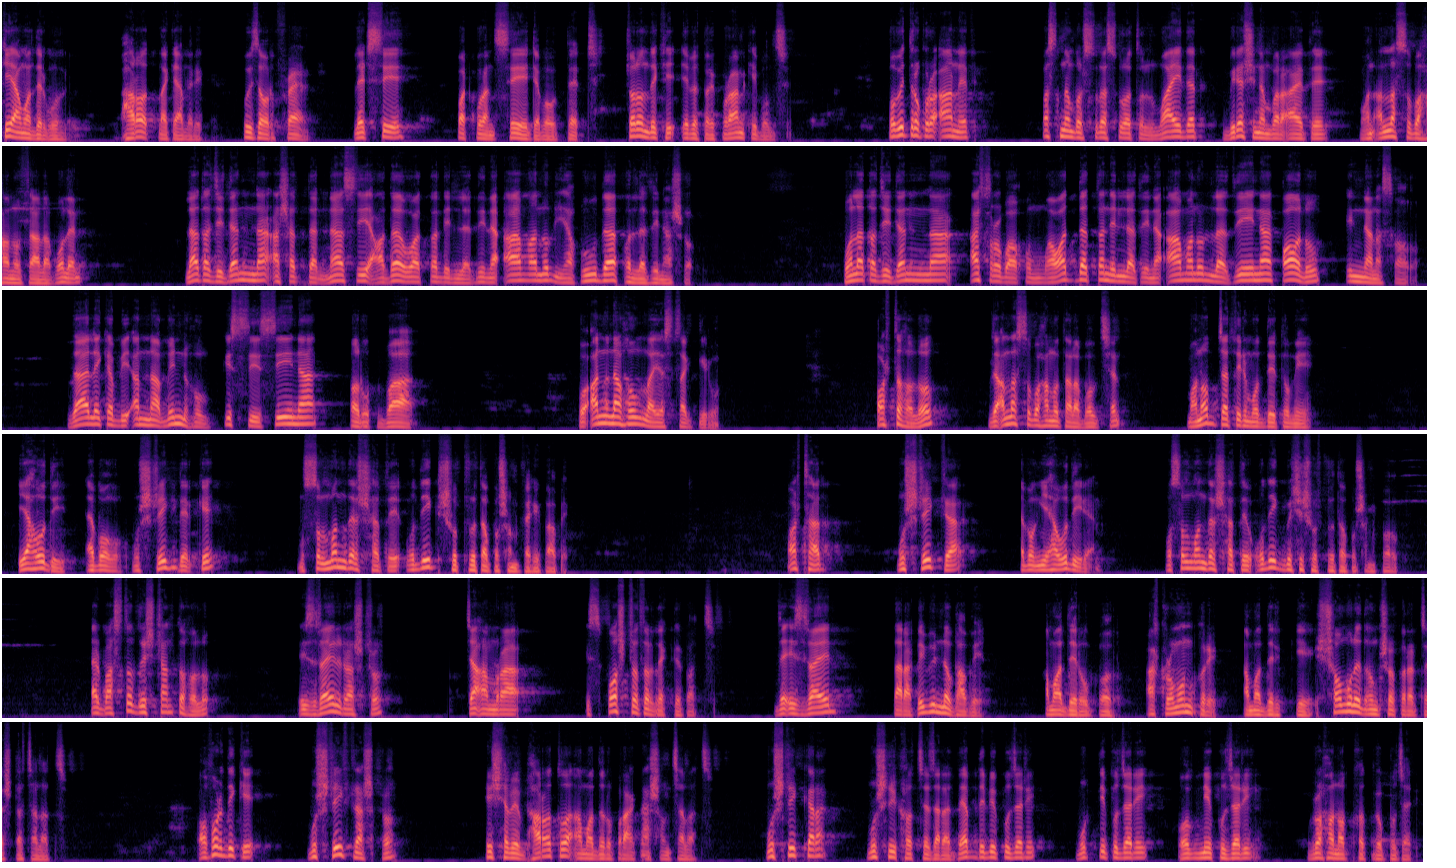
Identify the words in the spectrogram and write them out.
কে আমাদের বন্ধু ভারত নাকি America? Who is our friend let's say what Quran say it about that চলুন দেখি এ ব্যাপারে কোরআন কি বলছে। পবিত্র কোরআনের পাঁচ নম্বর সুরা সুরাতুল ওয়াইদের বিরাশি নম্বর আয়াতে মহান আল্লাহ সুবাহানু তাআলা বলেন, লা তাজিদান্না আশাদ্দান নাসি আদাওয়াতান লিল্লাযিনা আমানু ইয়াহুদা ওয়াল্লাযিনা আশরাকু। ওয়ালা তাজিদান্না আকরাবাহুম মাওয়াদ্দাতান লিল্লাযিনা আমানু আল্লাযিনা ক্বালু ইন্না নাসারা। ذلك بأن منهم قسيسين ورهبان وأنهم لا يستكبرون অর্থ হলো যে আল্লাহ সুবহানাহু তাআলা বলছেন মানব জাতির মধ্যে তুমি ইয়াহুদি এবং মুশরিকদেরকে মুসলমানদের সাথে অধিক শত্রুতা পোষণকারী পাবে অর্থাৎ মুশরিকরা এবং ইহুদিরা মুসলমানদের সাথে অধিক বেশি শত্রুতা পোষণ করবে এর বাস্তব দৃষ্টান্ত হল ইসরায়েল রাষ্ট্র, যা আমরা স্পষ্টতর দেখতে পাচ্ছি যে ইসরায়েল তারা বিভিন্নভাবে আমাদের উপর আক্রমণ করে আমাদেরকে সমূলে ধ্বংস করার চেষ্টা চালাচ্ছে। অপরদিকে মুশরিক রাষ্ট্র হিসেবে ভারতও আমাদের উপর আগ্রাসন চালাচ্ছে। মুশরিক কারা? মুশরিক হচ্ছে যারা দেবদেবী পূজারী, মূর্তি পূজারী, অগ্নি পূজারী, গ্রহ নক্ষত্র পূজারী।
